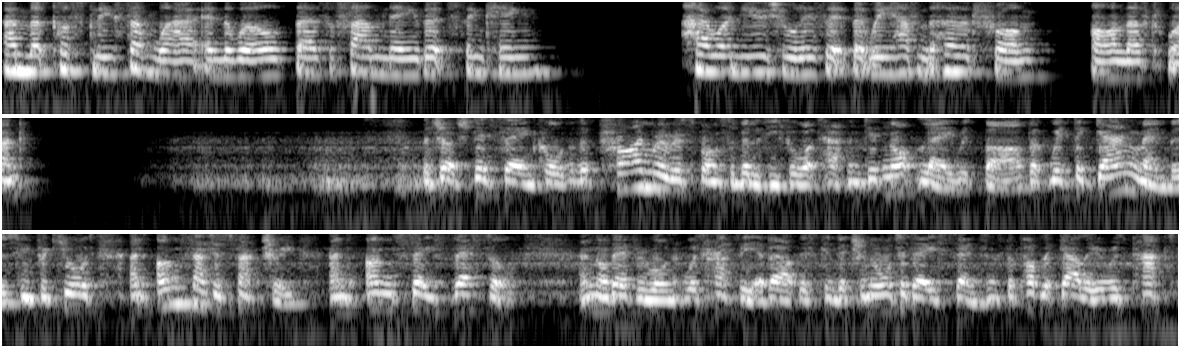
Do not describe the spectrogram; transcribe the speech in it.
and that possibly somewhere in the world there's a family that's thinking, how unusual is it that we haven't heard from our loved one? The judge did say in court that the primary responsibility for what happened did not lay with Bah, but with the gang members who procured an unsatisfactory and unsafe vessel. And not everyone was happy about this conviction or today's sentence. The public gallery was packed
